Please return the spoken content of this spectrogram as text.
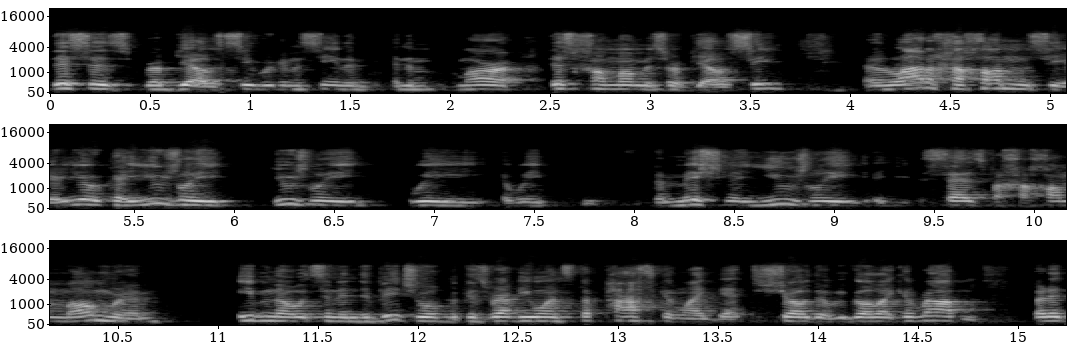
this is Rabbi Yossi. We're going to see in the, in the Gemara. This Chamam is Rabbi Yossi. And a lot of Chachams here. You okay? Usually, usually we we the Mishnah usually says Chacham Omrim even though it's an individual, because Rebbe wants to paskin like that to show that we go like a Rabbin. But it,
